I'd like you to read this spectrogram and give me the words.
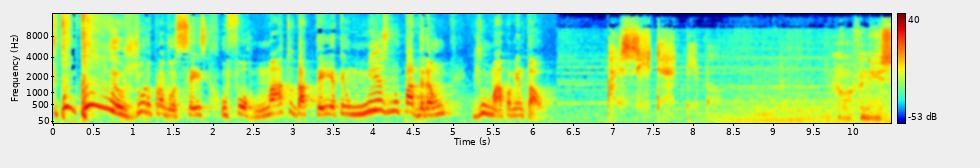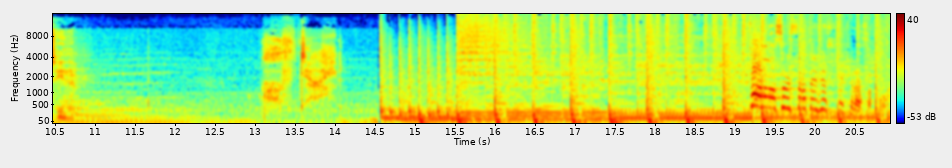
Tipo, pum, eu juro para vocês, o formato da teia tem o mesmo padrão de um mapa mental. I see dead people How often do you see them? all the time. Fala, nação estrategista! Deixa eu tirar essa porra.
